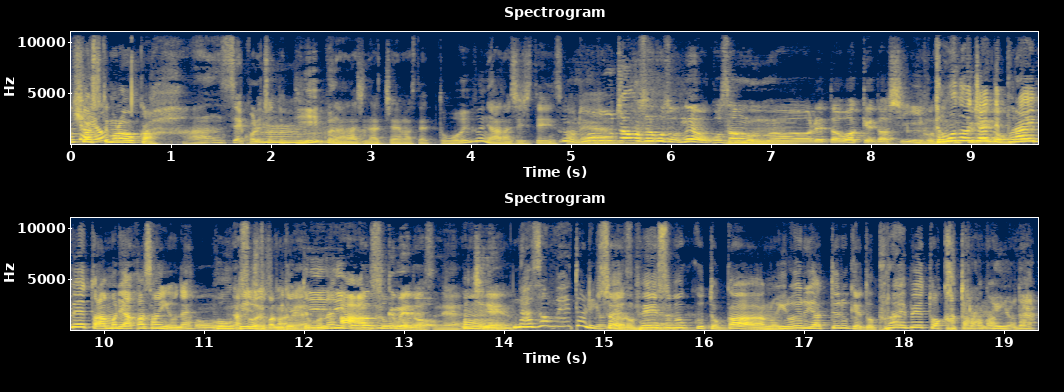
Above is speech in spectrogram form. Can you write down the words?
を聞かせてもらおうか。反省、これちょっとディープな話になっちゃいますね。どういうふうに話していいんですかね。友ちゃんはそれこそね、お子さんも生まれたわけだし、いいこと友達ちゃんってプライベートあんまり明かさんよね。うんホームページとか見とってもねいいいい。ことずくめのあそうですね一年。謎めいとるよねそうやろ、フェイスブックとか、あの、いろいろやってるけど、プライベートは語らないよね。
